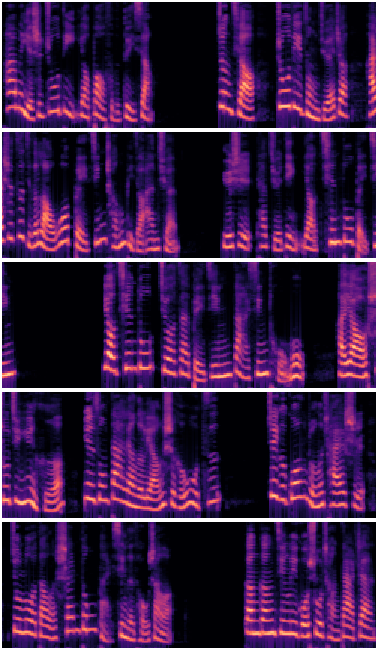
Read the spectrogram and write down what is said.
他们也是朱棣要报复的对象。正巧朱棣总觉着还是自己的老窝北京城比较安全，于是他决定要迁都北京。要迁都，就要在北京大兴土木，还要疏浚运河，运送大量的粮食和物资。这个光荣的差事就落到了山东百姓的头上了。刚刚经历过数场大战，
